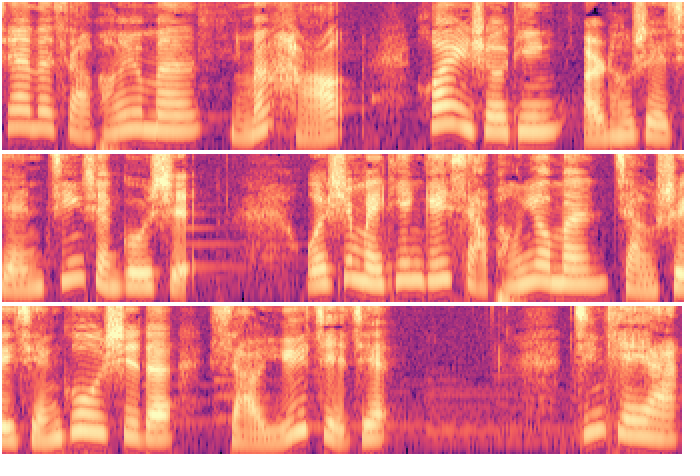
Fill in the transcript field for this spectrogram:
亲爱的小朋友们，你们好，欢迎收听儿童睡前精选故事。我是每天给小朋友们讲睡前故事的小鱼姐姐。今天呀，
